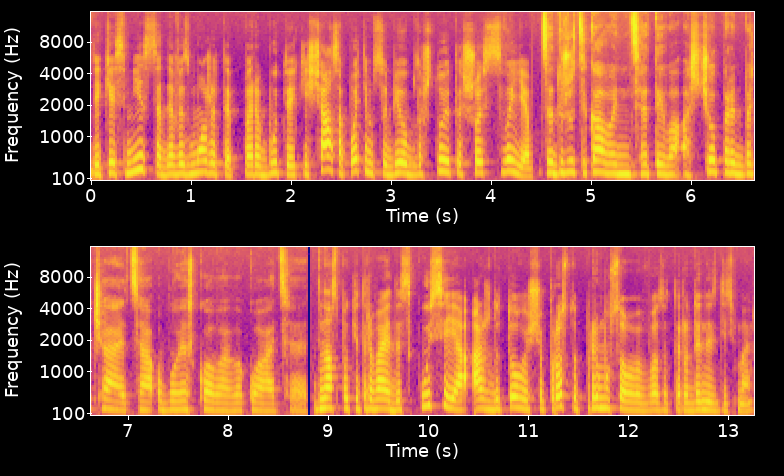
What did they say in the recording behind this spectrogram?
якесь місце, де ви зможете перебути якийсь час, а потім собі облаштуєте щось своє. Це дуже цікава ініціатива. А що передбачає ця обов'язкова евакуація? В нас поки триває дискусія аж до того, що просто примусово вивозити родини з дітьми.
